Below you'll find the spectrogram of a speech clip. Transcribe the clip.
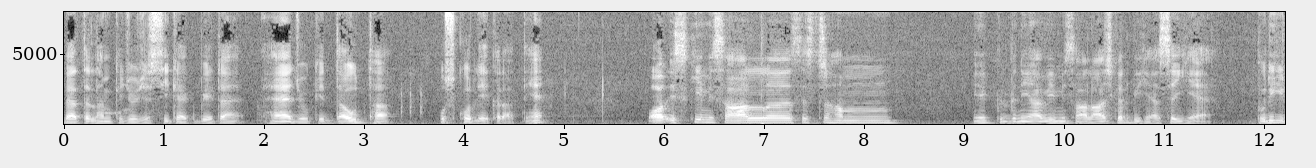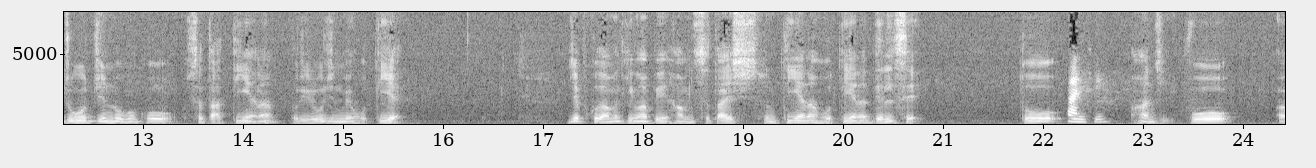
बैतलहम के जो यस्सी का एक बेटा है, है जो कि दाऊद था उसको लेकर आते हैं। और इसकी मिसाल सिस्टर हम एक दुनियावी मिसाल आजकल भी है ऐसा ही है। बुरी रूह जिन लोगों को सताती है ना बुरी रूह जिनमें होती है जब खुदामंद की वहाँ पे हम सताइश सुनती है ना होती है ना दिल से तो हाँ जी। हाँ जी वो आ,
